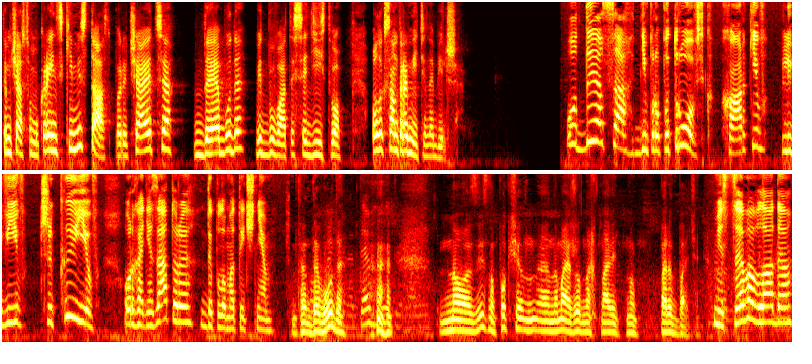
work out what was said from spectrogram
Тим часом українські міста сперечаються, де буде відбуватися дійство. Олександра Мітіна більше. Одеса, Дніпропетровськ, Харків, Львів чи Київ. Організатори дипломатичні. Де, буде? де буде? Ну, звісно, поки що е, немає жодних навіть ну, передбачень. Місцева влада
